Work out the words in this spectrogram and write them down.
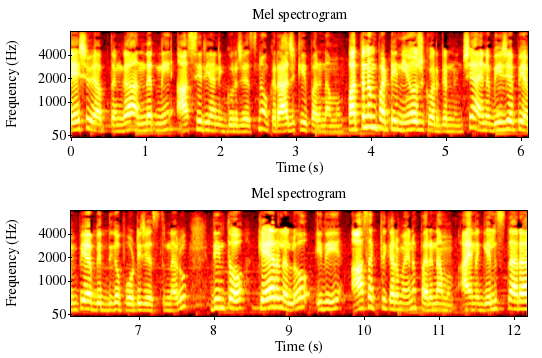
దేశవ్యాప్తంగా అందరినీ ఆశ్చర్యానికి గురి చేసిన ఒక రాజకీయ పరిణామం. పత్తనంపట్టి నియోజకవర్గం నుంచి ఆయన బీజేపీ ఎంపీ అభ్యర్థిగా పోటీ చేస్తున్నారు. దీంతో కేరళలో ఇది ఆసక్తికరమైన పరిణామం. ఆయన గెలుస్తారా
